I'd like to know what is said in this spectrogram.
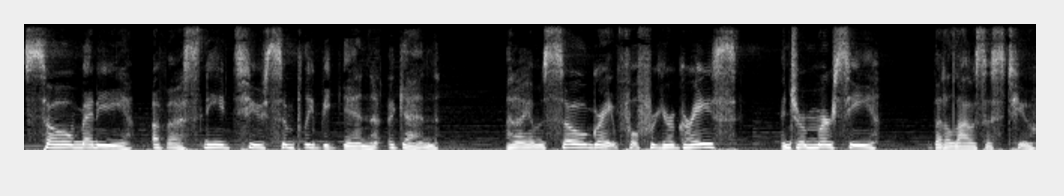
So many of us need to simply begin again. And I am so grateful for your grace and your mercy that allows us to.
